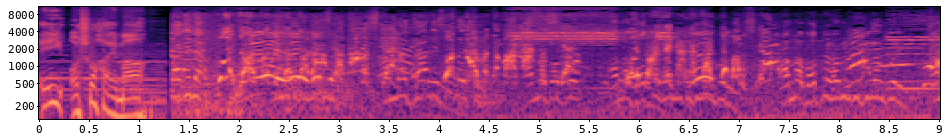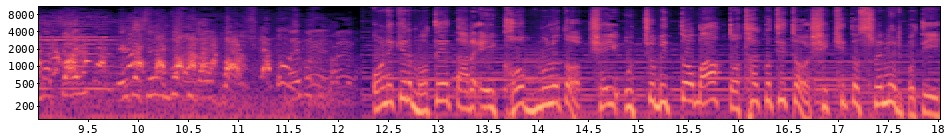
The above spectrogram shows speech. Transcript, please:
এই অসহায় মা অনেকের মতে তার এই ক্ষোভ মূলত সেই উচ্চবিত্ত বা তথাকথিত শিক্ষিত শ্রেণির প্রতি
